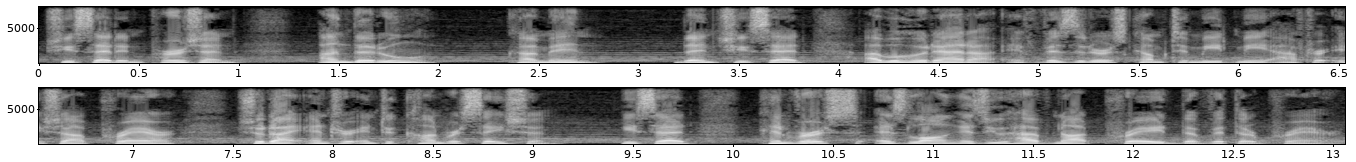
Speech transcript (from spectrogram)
She said in Persian, Andarun, come in. Then she said, Abu Huraira, if visitors come to meet me after Isha prayer, should I enter into conversation? He said, Converse as long as you have not prayed the Vitr prayer.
